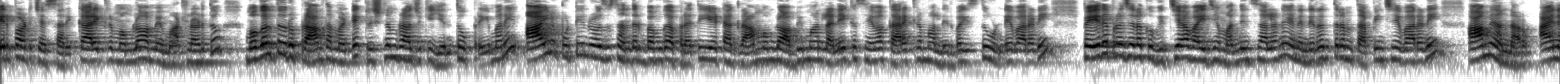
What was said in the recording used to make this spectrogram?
ఏర్పాటు చేశారు. ఈ కార్యక్రమంలో ఆమె మాట్లాడుతూ మొగల్తూరు ప్రాంతం అంటే కృష్ణంరాజుకి ఎంతో ప్రేమని ఆయన పుట్టినరోజు సందర్భంగా ప్రతి ఏటా గ్రామంలో అభిమానులు అనేక సేవా కార్యక్రమాలు నిర్వహిస్తూ ఉండేవారని పేద ప్రజలకు విద్యా వైద్యం అందించాలని ఆయన నిరంతరం తప్పించేవారని ఆమె అన్నారు. ఆయన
